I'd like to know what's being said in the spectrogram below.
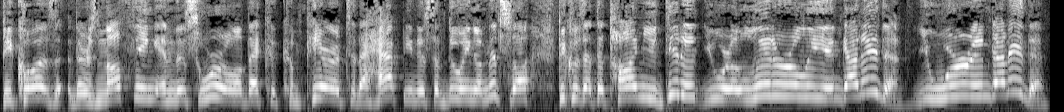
Because there's nothing in this world that could compare to the happiness of doing a mitzvah, because at the time you did it, you were literally in Gan Eden. You were in Gan Eden.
